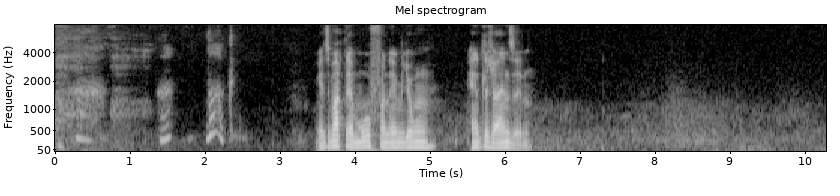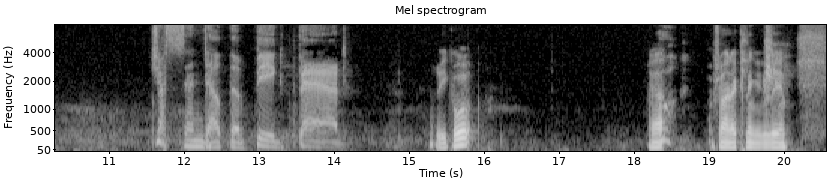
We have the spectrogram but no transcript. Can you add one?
Look, Jetzt macht der Move von dem Jungen endlich einen Sinn. Just send out the big bad. Rico. Ja, hab schon an der Klinge gesehen.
